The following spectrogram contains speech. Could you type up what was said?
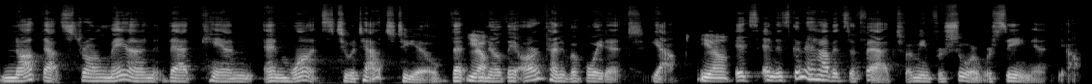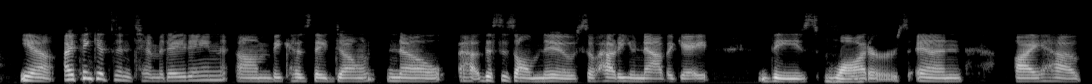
not that strong man that can and wants to attach to you that yeah. you know they are kind of avoidant. Yeah. Yeah. It's and it's going to have its effect. I mean for sure we're seeing it. Yeah. Yeah. I think it's intimidating um, because they don't know how this is all new so how do you navigate these mm-hmm. waters? And i have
